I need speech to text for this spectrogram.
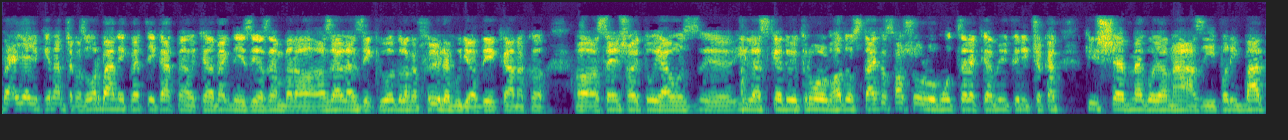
e, egyébként nem csak az Orbánék vették át, mert hogyha megnézi az ember az ellenzéki oldalakat, főleg ugye a DK-nak a, a szent sajtójához e, illeszkedő troll az hasonló módszerekkel működik, csak hát kisebb, meg olyan házi ipari, bár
